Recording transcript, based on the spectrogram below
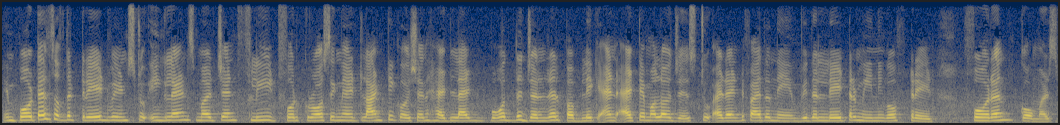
importance of the trade winds to England's merchant fleet for crossing the Atlantic Ocean had led both the general public and etymologists to identify the name with the later meaning of trade foreign commerce.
